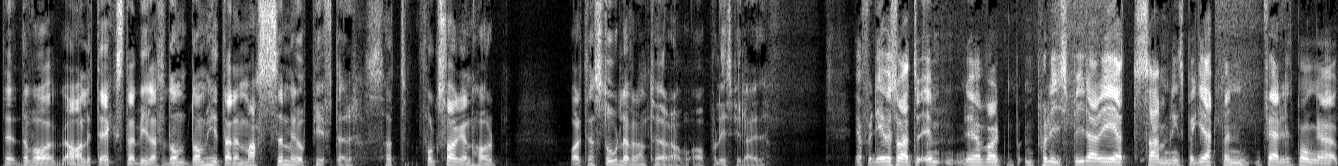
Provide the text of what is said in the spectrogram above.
Det, det var ja, lite extra bilar. Så de, de hittade massor med uppgifter. Så att Volkswagen har varit en stor leverantör av, av polisbilar. Ja, för det är väl så att eh, det har varit polisbilar i ett samlingsbegrepp men väldigt många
